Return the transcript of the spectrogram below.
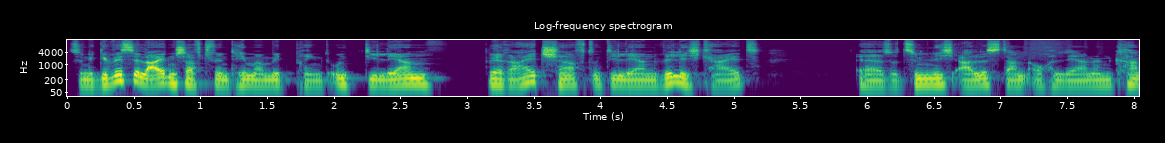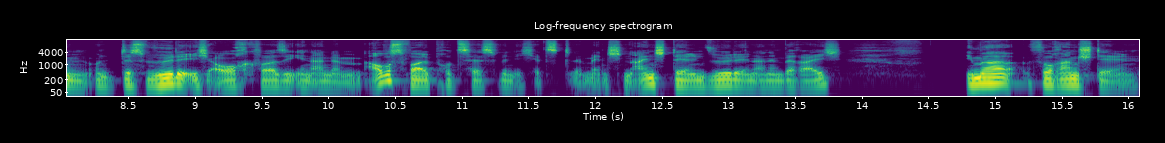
so eine gewisse Leidenschaft für ein Thema mitbringt und die Lernbereitschaft und die Lernwilligkeit, äh, so ziemlich alles dann auch lernen kann. Und das würde ich auch quasi in einem Auswahlprozess, wenn ich jetzt Menschen einstellen würde in einem Bereich, immer voranstellen.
